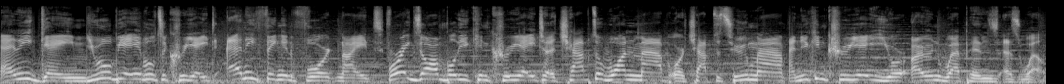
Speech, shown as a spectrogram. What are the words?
any game. You will be able to create anything in Fortnite. For example, you can create a Chapter 1 map or Chapter 2 map, and you can create your own weapons as well.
